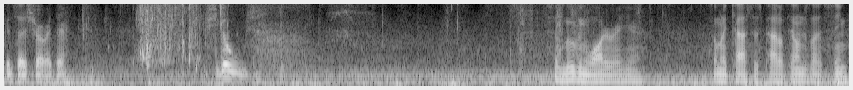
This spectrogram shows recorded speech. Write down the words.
Good sized trout right there. Here she goes. Some moving water right here. So I'm gonna cast this paddle tail and just let it sink.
